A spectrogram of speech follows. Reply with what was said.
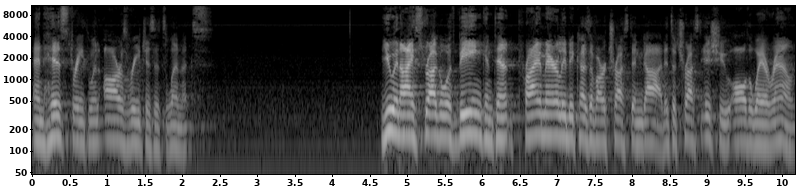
and His strength when ours reaches its limits. You and I struggle with being content primarily because of our trust in God. It's a trust issue all the way around.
